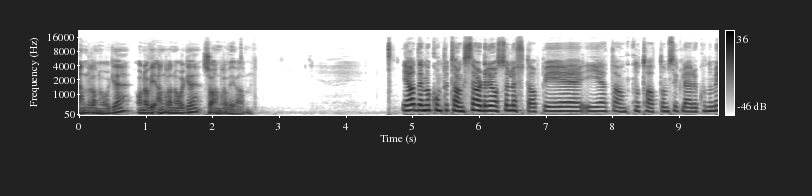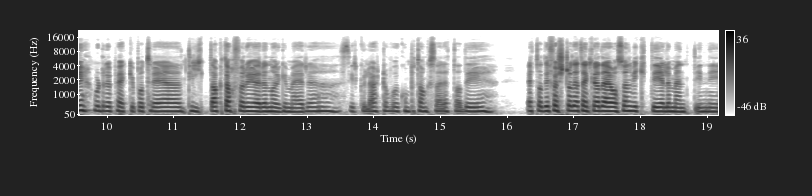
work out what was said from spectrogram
endrer Norge, og når vi endrer Norge, så endrer vi verden. Ja, det med kompetanse har dere også løfta opp i, i, et annet notat om sirkulærøkonomi, hvor dere peker på tre tiltak da, for å gjøre Norge mer uh, sirkulært, og hvor kompetanse er et av, de, et av de første. Og det tenker jeg det er jo også en viktig element inn i,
